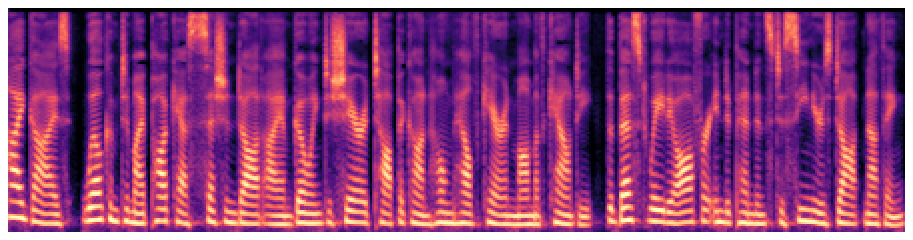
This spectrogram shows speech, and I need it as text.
Hi, guys. Welcome to my podcast session. I am going to share a topic on home health care in Monmouth County, the best way to offer independence to seniors. Nothing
